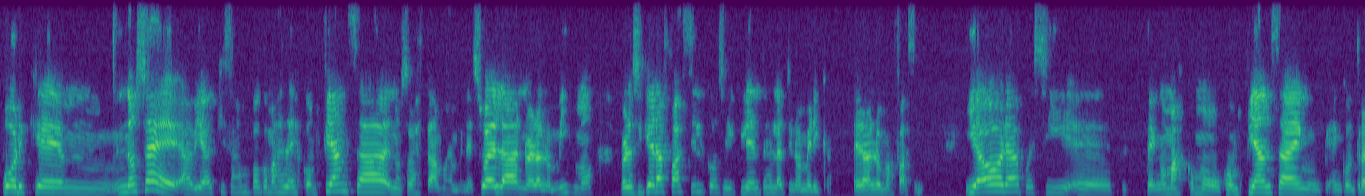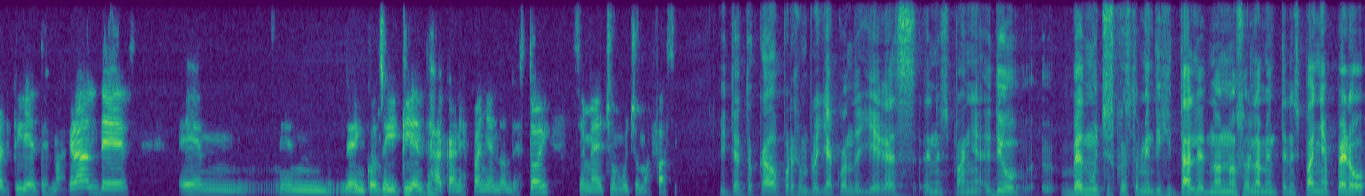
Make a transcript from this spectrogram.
porque, mm, no sé, había quizás un poco más de desconfianza, nosotros estábamos en Venezuela, no era lo mismo, pero sí que era fácil conseguir clientes en Latinoamérica, era lo más fácil. Y ahora, pues sí, eh, tengo más como confianza en, encontrar clientes más grandes, en, en, en conseguir clientes acá en España, en donde estoy, se me ha hecho mucho más fácil. Y te ha tocado, por ejemplo, ya cuando llegas en España, digo, ves muchas cosas también digitales, ¿no? No solamente en España, pero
